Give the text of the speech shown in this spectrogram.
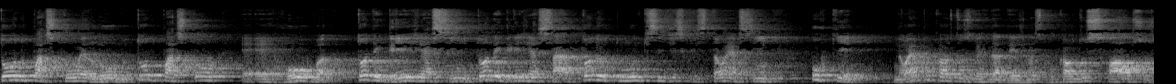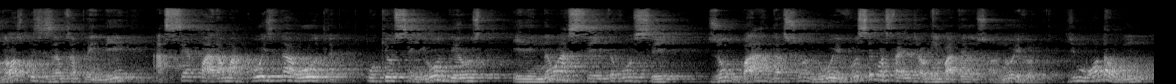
todo pastor é lobo, todo pastor é, é rouba, toda igreja é assim, toda igreja é assado, todo mundo que se diz cristão é assim. Por quê? Não é por causa dos verdadeiros, mas por causa dos falsos. Nós precisamos aprender a separar uma coisa da outra. porque o Senhor Deus, ele não aceita você zombar da sua noiva. Você gostaria de alguém bater na sua noiva? De modo algum.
